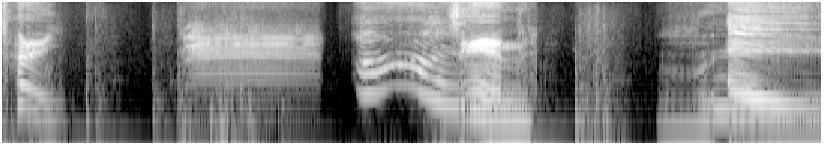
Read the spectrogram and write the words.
T, I.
